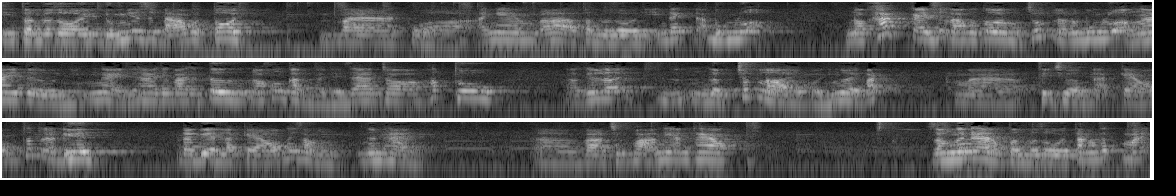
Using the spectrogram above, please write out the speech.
Thì tuần vừa rồi đúng như dự báo của tôi và của anh em đó là tuần vừa rồi thì index đã bung lụa nó khác cái dự báo của tôi một chút là nó bung lụa ngay từ những ngày thứ hai, thứ ba, thứ tư. Nó không cần phải thời gian cho hấp thu ờ, cái lợi lực chốt lời của những người bắt mà thị trường đã kéo rất là điên. Đặc biệt là kéo cái dòng ngân hàng ờ, và chứng khoán thì ăn theo. Dòng ngân hàng tuần vừa rồi tăng rất mạnh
